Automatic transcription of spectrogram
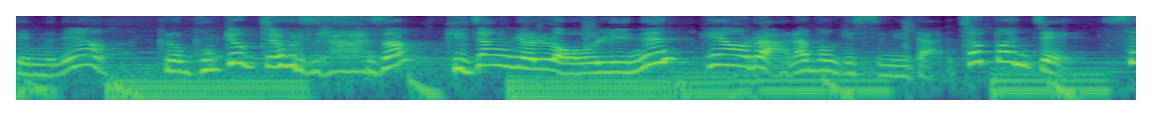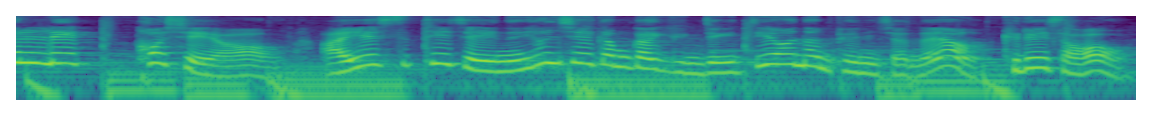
때문에요. 그럼 본격적으로 들어가서 기장별로 어울리는 헤어를 알아보겠습니다. 첫 번째 슬릭 컷이에요. ISTJ는 현실 감각이 굉장히 뛰어난 편이잖아요. 그래서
